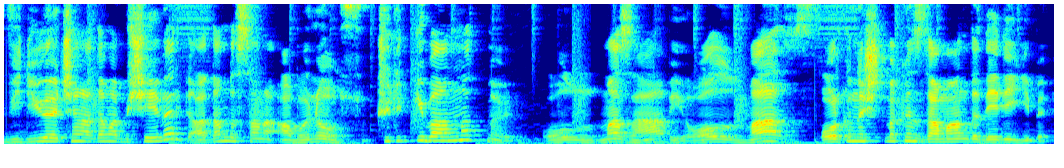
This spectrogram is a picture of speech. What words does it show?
Videoyu açan adama bir şey ver ki adam da sana abone olsun. Kütük gibi anlatma öyle. Olmaz abi olmaz. Orkun Işıtmak'ın zamanında dediği gibi.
